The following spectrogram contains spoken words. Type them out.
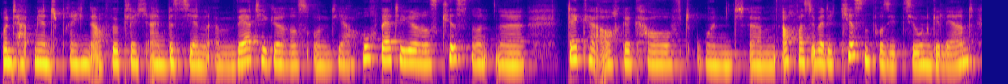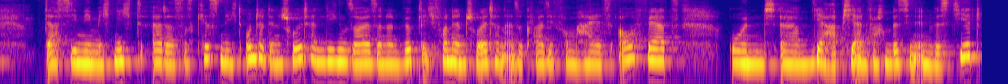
und habe mir entsprechend auch wirklich ein bisschen ähm, wertigeres und ja hochwertigeres Kissen und eine Decke auch gekauft und ähm, auch was über die Kissenposition gelernt, dass sie nämlich nicht, äh, dass das Kissen nicht unter den Schultern liegen soll, sondern wirklich von den Schultern, also quasi vom Hals aufwärts. Und ähm, ja, habe hier einfach ein bisschen investiert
